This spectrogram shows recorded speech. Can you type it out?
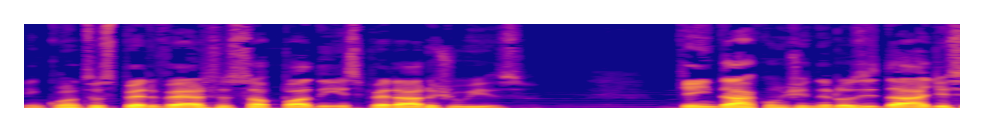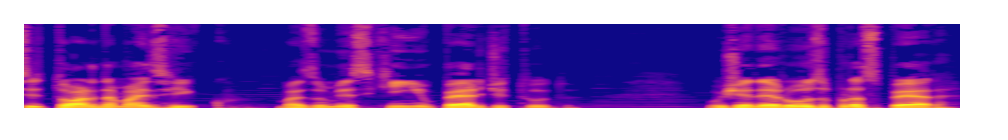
enquanto os perversos só podem esperar o juízo. Quem dá com generosidade se torna mais rico, mas o mesquinho perde tudo. O generoso prospera,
